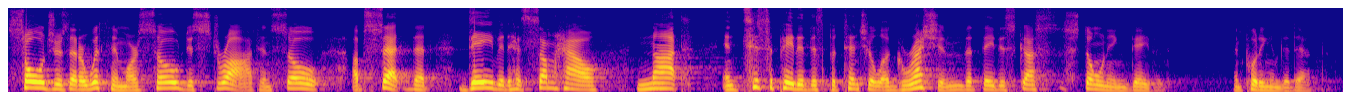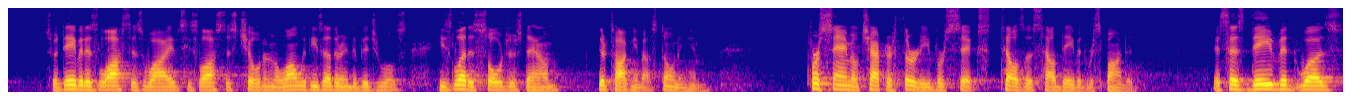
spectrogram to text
soldiers that are with him are so distraught and so upset that David has somehow not anticipated this potential aggression that they discuss stoning David and putting him to death. So David has lost his wives, he's lost his children, along with these other individuals. He's let his soldiers down. They're talking about stoning him. 1 Samuel chapter 30, verse 6 tells us how David responded. It says, David was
